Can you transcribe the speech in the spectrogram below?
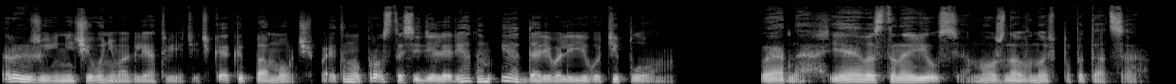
Рыжие ничего не могли ответить, как и помочь, поэтому просто сидели рядом и одаривали его теплом. «Ладно, я восстановился. Можно вновь попытаться».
